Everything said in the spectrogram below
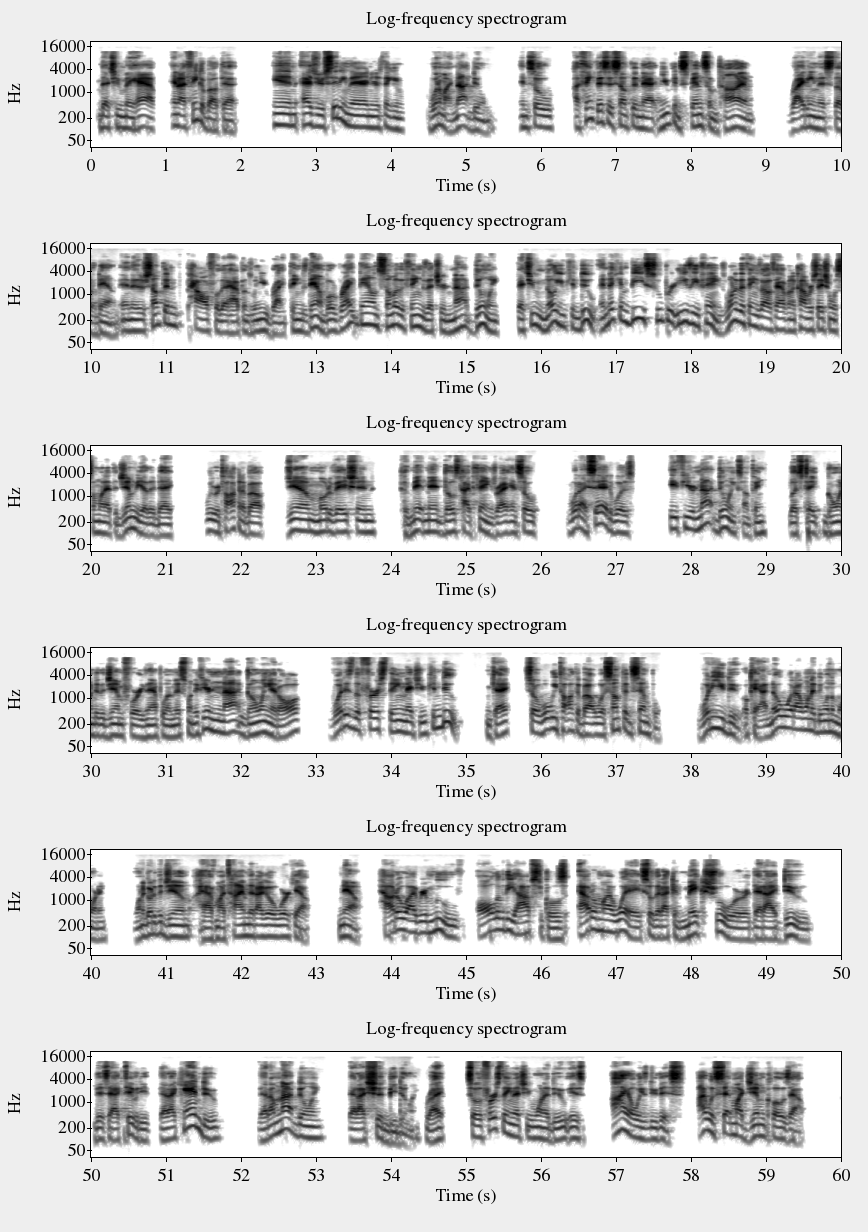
that you may have. And I think about that. And as you're sitting there and you're thinking, what am I not doing? And so I think this is something that you can spend some time writing this stuff down. And there's something powerful that happens when you write things down, but write down some of the things that you're not doing that you know you can do. And they can be super easy things. One of the things I was having a conversation with someone at the gym the other day, we were talking about gym, motivation, commitment, those type things, right? And so what I said was if you're not doing something, let's take going to the gym, for example, in this one, if you're not going at all, what is the first thing that you can do? Okay. So what we talked about was something simple. What do you do? Okay, I know what I want to do in the morning. I want to go to the gym. I have my time that I go work out. Now, how do I remove all of the obstacles out of my way so that I can make sure that I do this activity that I can do, that I'm not doing, that I should be doing, right? So the first thing that you want to do is I always do this. I would set my gym clothes out.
